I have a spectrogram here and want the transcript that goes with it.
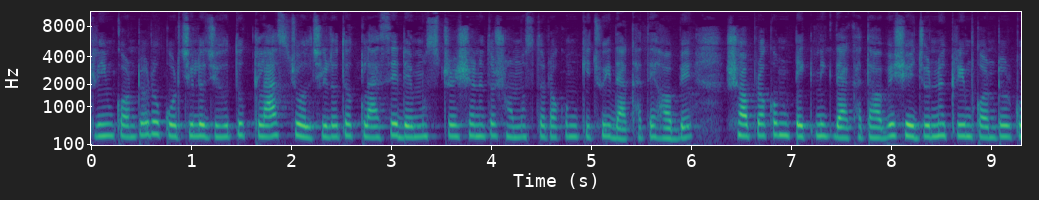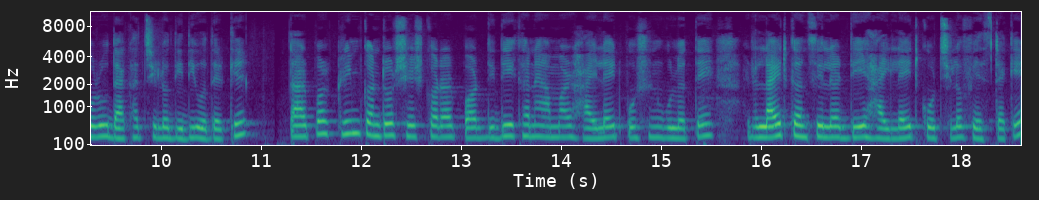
ক্রিম কন্ট্রোলও করছিল, যেহেতু ক্লাস চলছিল, তো ক্লাসে ডেমনস্ট্রেশনে তো সমস্ত রকম কিছুই দেখাতে হবে, সব রকম টেকনিক দেখাতে হবে, সেই জন্য ক্রিম কন্ট্রোল করেও দেখাচ্ছিল দিদি ওদেরকে। তারপর ক্রিম কন্ট্রোল শেষ করার পর দিদি এখানে আমার হাইলাইট পোর্শনগুলোতে লাইট কনসিলার দিয়ে হাইলাইট করছিল ফেসটাকে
